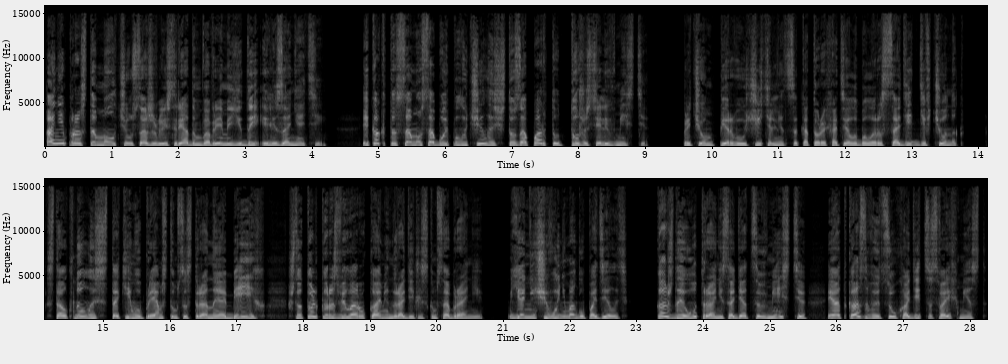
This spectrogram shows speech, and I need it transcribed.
Они просто молча усаживались рядом во время еды или занятий. И как-то само собой получилось, что за парту тоже сели вместе. Причем первая учительница, которая хотела было рассадить девчонок, столкнулась с таким упрямством со стороны обеих, что только развела руками на родительском собрании. Я ничего не могу поделать. Каждое утро они садятся вместе и отказываются уходить со своих мест.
